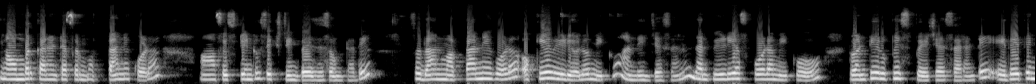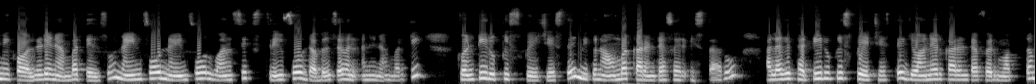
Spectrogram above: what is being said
నవంబర్ కరెంట్ అఫైర్ మొత్తాన్ని కూడా ఫిఫ్టీన్ టు సిక్స్టీన్ పేజెస్ ఉంటుంది. సో దాని మొత్తాన్ని కూడా ఒకే వీడియోలో మీకు అందించేశాను. దాని పీడిఎఫ్ కూడా మీకు ట్వంటీ రూపీస్ పే చేశారంటే ఏదైతే మీకు ఆల్రెడీ నెంబర్ తెలుసు nine four nine four one six three four double seven అనే నెంబర్కి ట్వంటీ రూపీస్ పే చేస్తే మీకు నవంబర్ కరెంట్ అఫైర్ ఇస్తారు. అలాగే థర్టీ రూపీస్ పే చేస్తే జూనియర్ కరెంట్ అఫైర్ మొత్తం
